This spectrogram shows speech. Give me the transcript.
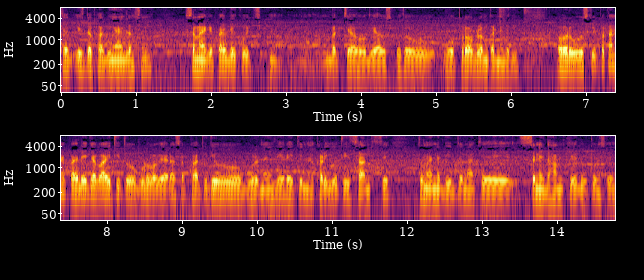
जब इस दफ़ा भी आई लमसम, समय के पहले कुछ बच्चा हो गया, उसको तो वो प्रॉब्लम करने लगी। और उसकी पता नहीं, पहले जब आई थी तो गुड़ वगैरह सब खाती थी, वो गुड़ नहीं ले रही थी, ना खड़ी होती शांति से। तो मैंने दीप जला के शनि धाम के दूतों से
